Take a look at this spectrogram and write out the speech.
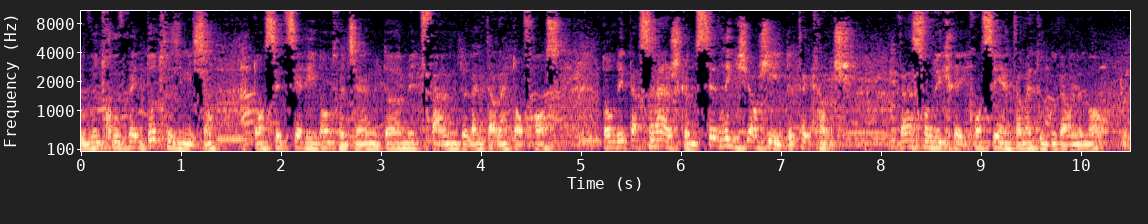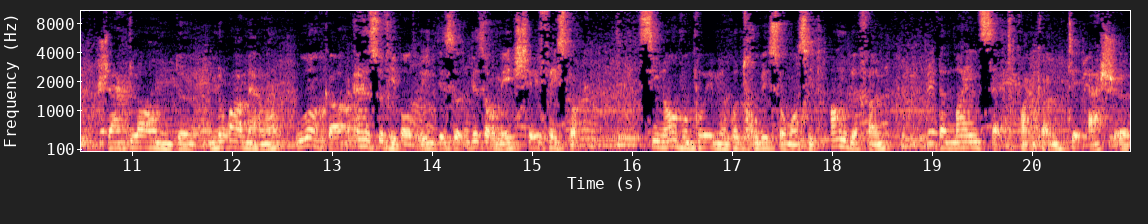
où vous trouverez d'autres émissions dans cette série d'entretiens d'hommes et de femmes de l'Internet en France, dont des personnages comme Cédric Georgie de TechCrunch, Vincent Ducré, conseiller Internet au gouvernement, Jacques Lorme de Laura Merlin ou encore Anne-Sophie Baudry, désormais chez Facebook. Sinon, vous pouvez me retrouver sur mon site anglophone, themindset.com, T-H-E-M-Y-N-D-S-E-T,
